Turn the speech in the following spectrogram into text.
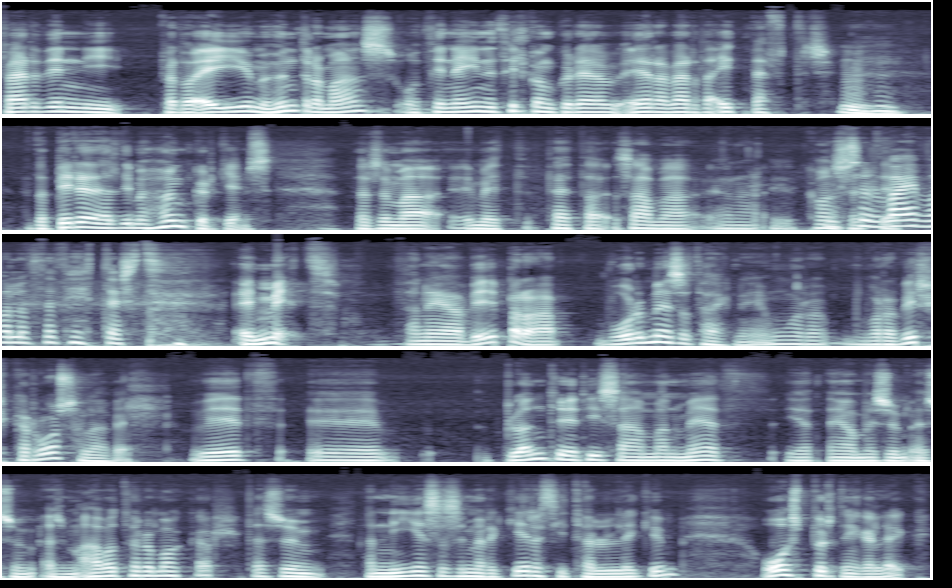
ferð inn í, ferð á eigu með 100 manns og þinn eini tilgangur er, er að verða einn eftir. Mhm. þetta byrjaði held ég með Hunger Games þar sem að einmitt, þetta sama hérna, konsepti Survival of the fittest. Einmitt, þannig að við bara vorum með þessa tækni, hún var að, var að virka rosalega vel. Við uh, blöndum því saman með hérna, já, þessum, þessum, þessum avatörum okkar þessum, það nýjasta sem er að gerast í töluleikjum og spurningarleik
